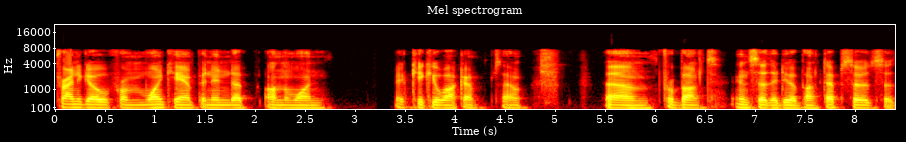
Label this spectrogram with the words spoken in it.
trying to go from one camp and end up on the one at Kikiwaka. So um, for bunked, and so they do a bunked episode. So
